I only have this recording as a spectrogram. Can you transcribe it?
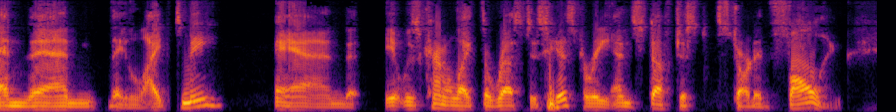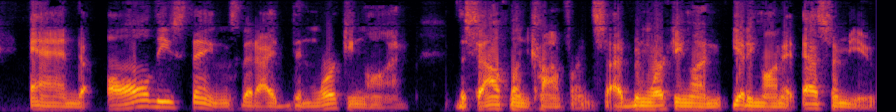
and then they liked me. And it was kind of like the rest is history and stuff just started falling. And all these things that i'd been working on the southland conference. I'd been working on getting on at smu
